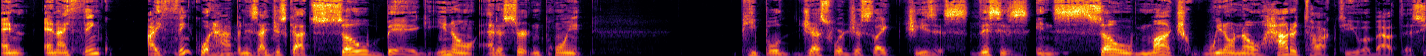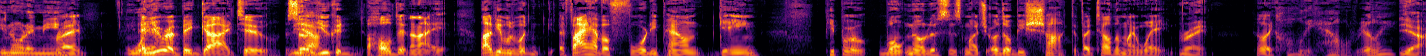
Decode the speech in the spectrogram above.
And and i think i think what happened is i just got so big you know at a certain point people just were just like jesus this is in so much we don't know how to talk to you about this. You know what i mean? Right. Where- And you're a big guy too, so Yeah. you could hold it. And I, a lot of people wouldn't. If I have a 40 pound gain, people won't notice as much, or they'll be shocked if I tell them my weight. right They're like, "Holy hell, really?" yeah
